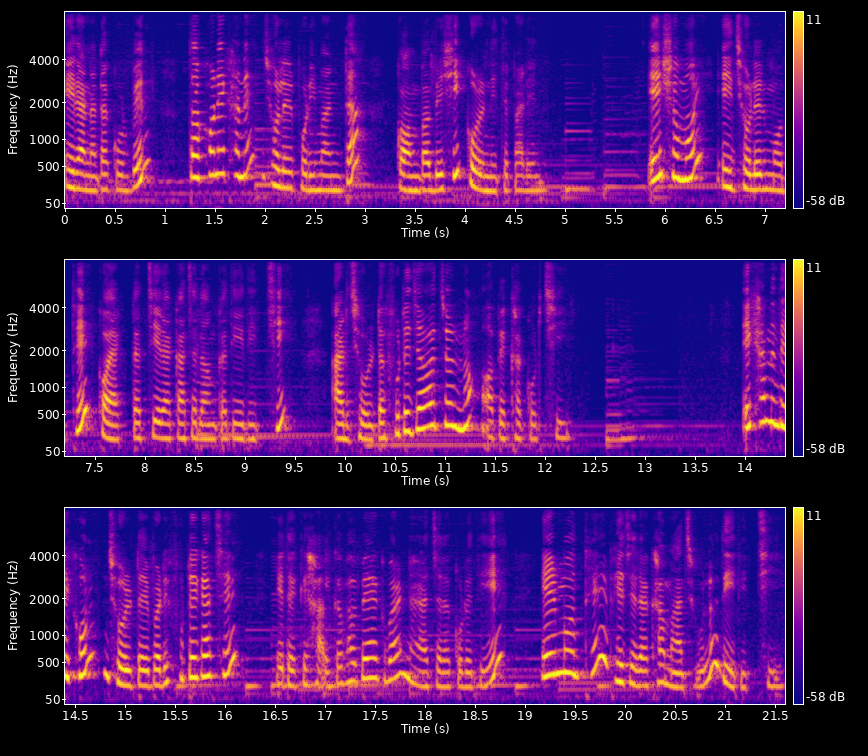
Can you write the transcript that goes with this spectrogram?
এই রান্নাটা করবেন, তখন এখানে ঝোলের পরিমাণটা কম বা বেশি করে নিতে পারেন। এই সময় এই ঝোলের মধ্যে কয়েকটা চেরা কাঁচা লঙ্কা দিয়ে দিচ্ছি আর ঝোলটা ফুটে যাওয়ার জন্য অপেক্ষা করছি। এখানে দেখুন, ঝোলটা এবারে ফুটে গেছে। এটাকে হালকাভাবে একবার নাড়াচাড়া করে দিয়ে এর মধ্যে ভেজে রাখা মাছগুলো দিয়ে দিচ্ছি।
